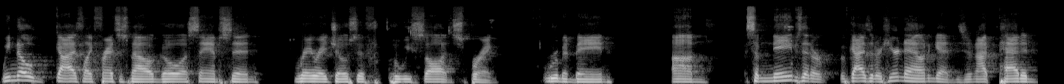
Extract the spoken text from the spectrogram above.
We know guys like Francis Mauigoa, Samson, Ray Ray Joseph, who we saw in spring, Rueben Bain. Um, some names that are guys that are here now. And again, these are not padded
